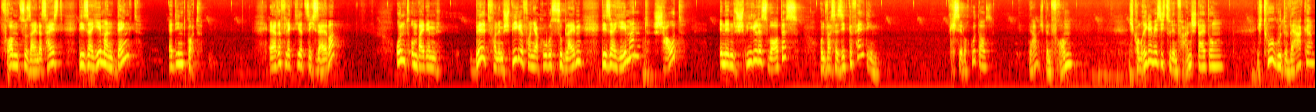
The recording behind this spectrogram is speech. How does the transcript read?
fromm zu sein. Das heißt, dieser jemand denkt, er dient Gott. Er reflektiert sich selber und um bei dem Bild von dem Spiegel von Jakobus zu bleiben, dieser jemand schaut in den Spiegel des Wortes und was er sieht, gefällt ihm. Ich sehe doch gut aus. Ja, ich bin fromm. Ich komme regelmäßig zu den Veranstaltungen. Ich tue gute Werke.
